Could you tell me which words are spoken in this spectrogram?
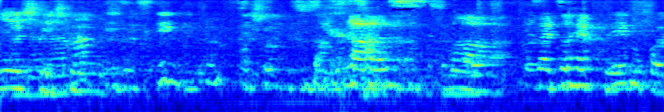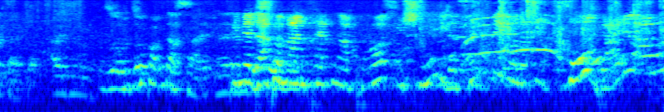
Richtig ich mach dieses Ding in 15 Stunden zusammen. Krass. Boah, ihr seid so heftig. Leben Vollzeitjob. Also, So und so kommt das halt. Ne? Gib mir dafür mal einen fetten Applaus, wie schnell die das hinkriegen und das sieht so geil aus.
